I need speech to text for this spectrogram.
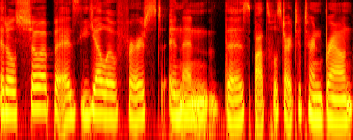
It'll show up as yellow first, and then the spots will start to turn brown.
